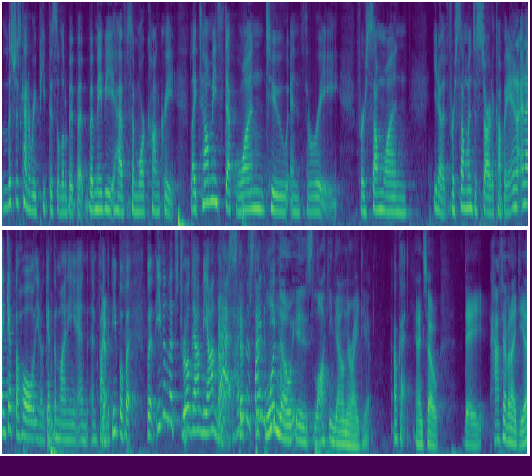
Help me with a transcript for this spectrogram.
let's just kind of repeat this a little bit, but but maybe have some more concrete. Like, tell me step one, two, and three for someone. You know, for someone to start a company, and, and I get the whole, you know, get the money and, and find Yeah. the people, but but even let's drill down beyond that. How do you step even step find one, people? though, is locking down their idea. Okay, And so they have to have an idea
